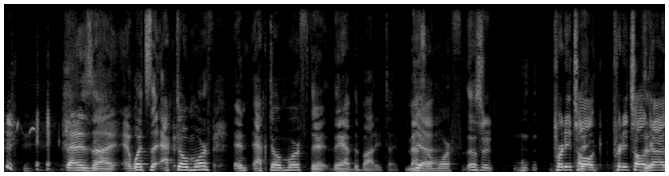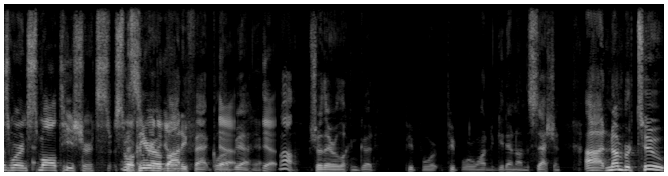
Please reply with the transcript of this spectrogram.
that is uh, what's the ectomorph? And ectomorph, they they have the body type. Mesomorph. Those are pretty tall, pretty tall guys wearing small t-shirts, smoking zero body fat club. Yeah, Yeah, yeah. Well, I'm sure they were looking good. People were people were wanting to get in on the session. Uh, number two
